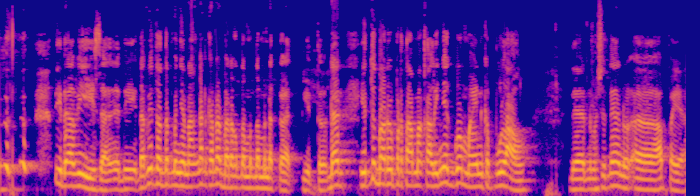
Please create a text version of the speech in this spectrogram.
Tidak bisa. Jadi tapi tetap menyenangkan karena bareng teman-teman dekat gitu. Dan itu baru pertama kalinya gua main ke pulau. Dan maksudnya eh, apa ya?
